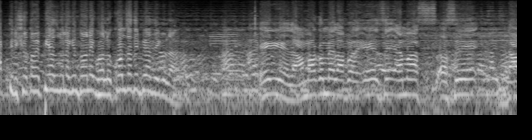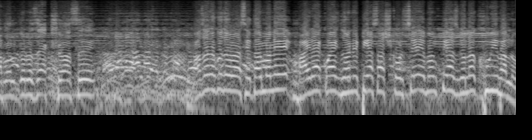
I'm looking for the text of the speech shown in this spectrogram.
আটত্রিশশো তবে পেঁয়াজগুলো কিন্তু অনেক ভালো। কোন জাতের পেঁয়াজ এগুলা? এই আমাকে মেলা এসে এমাস আছে ডাবল করেছে একশো আছে। বাজারে কোথাও আছে তার মানে ভাইরা কয়েক ধরনের পেঁয়াজ চাষ করছে এবং পেঁয়াজগুলো খুবই ভালো।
